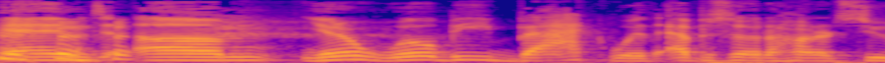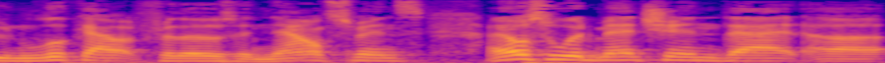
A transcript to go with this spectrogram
And um, you know, we'll be back with episode 100 soon. Look out for those announcements. I also would mention that uh,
